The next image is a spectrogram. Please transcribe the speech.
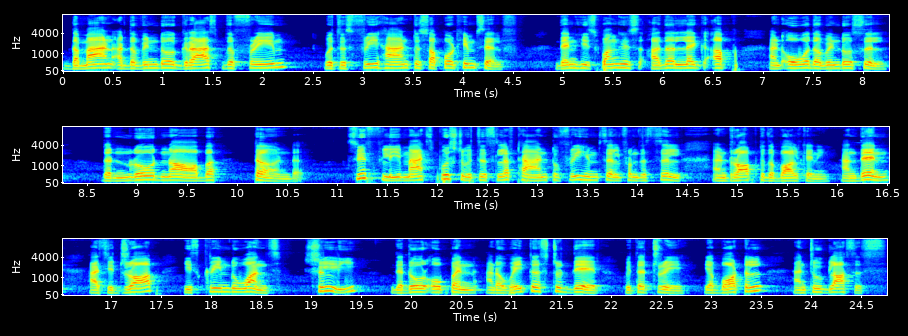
The man at the window grasped the frame with his free hand to support himself. Then he swung his other leg up and over the window sill. The door knob turned. Swiftly, Max pushed with his left hand to free himself from the sill and dropped to the balcony. And then, as he dropped, he screamed once. Shrilly, the door opened and a waiter stood there with a tray, a bottle, and two glasses.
